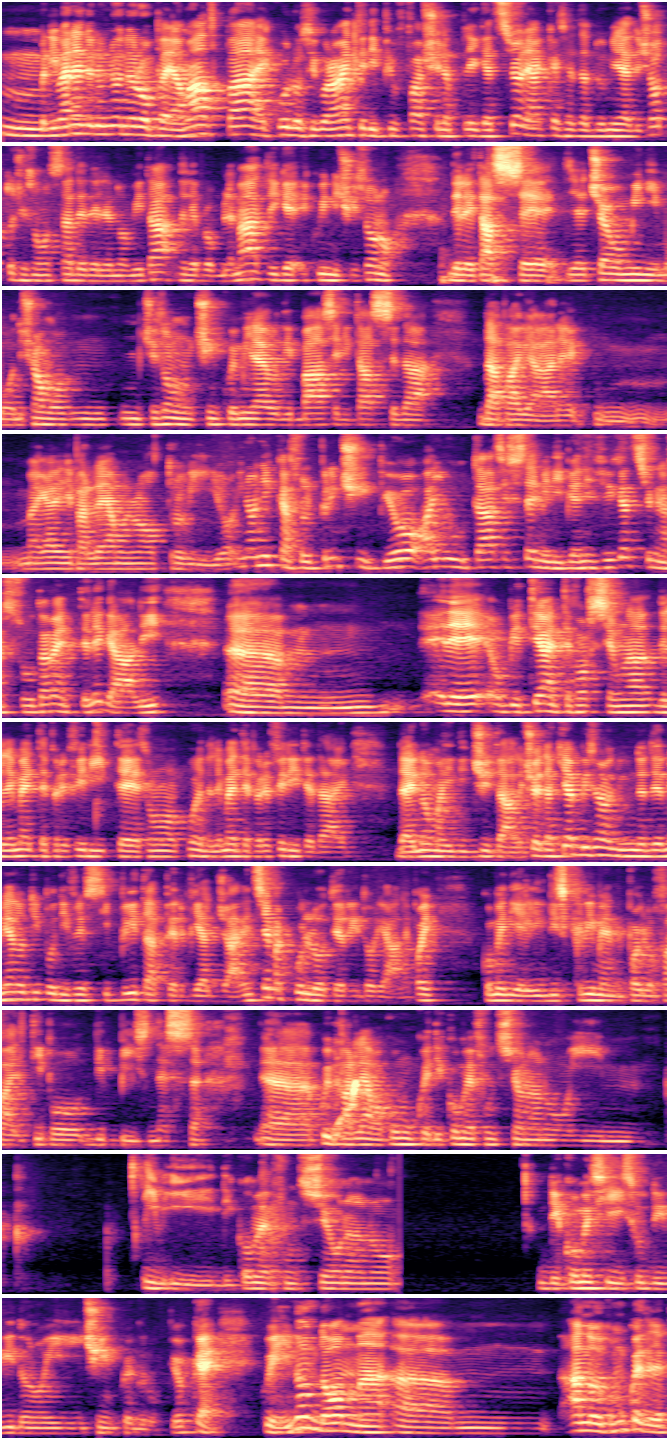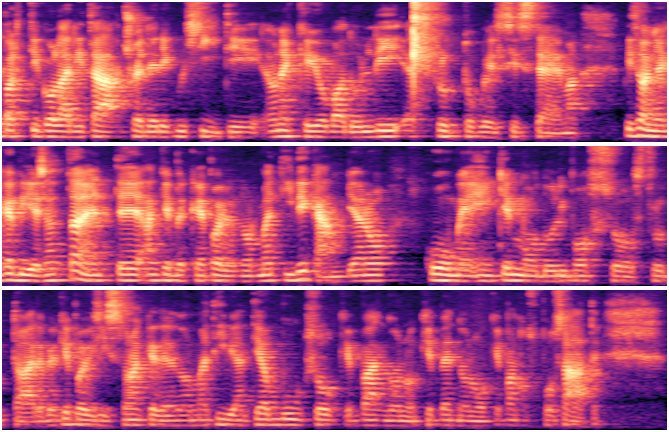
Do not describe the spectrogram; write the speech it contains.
Mm, rimanendo nell'Unione Europea, Malta è quello sicuramente di più facile applicazione, anche se dal 2018 ci sono state delle novità, delle problematiche e quindi ci sono delle tasse, c'è un minimo, diciamo, mm, ci sono 5.000 euro di base di tasse da da pagare, mm, magari ne parliamo in un altro video. In ogni caso il principio aiuta sistemi di pianificazione assolutamente legali ehm, ed è obiettivamente forse una delle mete preferite, sono alcune delle mete preferite dai, dai nomadi digitali, cioè da chi ha bisogno di un determinato tipo di flessibilità per viaggiare, insieme a quello territoriale. Poi come dire, il discrimen poi lo fa il tipo di business. Eh, qui parliamo comunque di come funzionano i, i, i di come funzionano di come si suddividono i cinque gruppi, ok? Quindi i non-DOM um, hanno comunque delle particolarità, cioè dei requisiti, non è che io vado lì e sfrutto quel sistema, bisogna capire esattamente, anche perché poi le normative cambiano, come e in che modo li posso sfruttare, perché poi esistono anche delle normative anti-abuso che, che, che vanno sposate,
